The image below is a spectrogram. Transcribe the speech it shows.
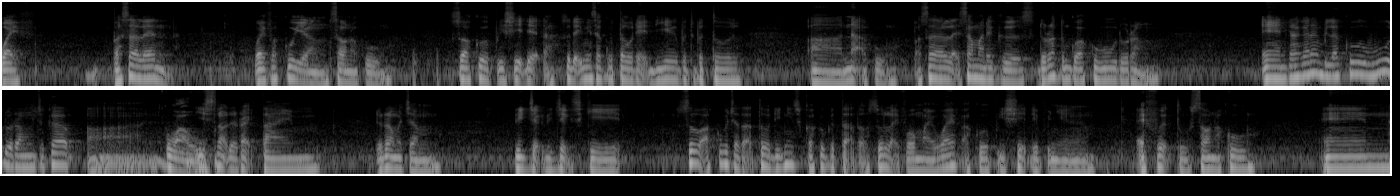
Wife Pasal kan Wife aku yang sound aku So aku appreciate that lah. So that means aku tahu that Dia betul-betul uh, Nak aku. Pasal like some other girls Diorang tunggu aku woo dorang And kadang-kadang bila aku woo Diorang cakap uh, Wow. It's not the right time Diorang macam Reject-reject sikit. So aku macam tak tahu Dia ni suka aku ke tak tau So like for my wife Aku appreciate dia punya Effort to sound aku. And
